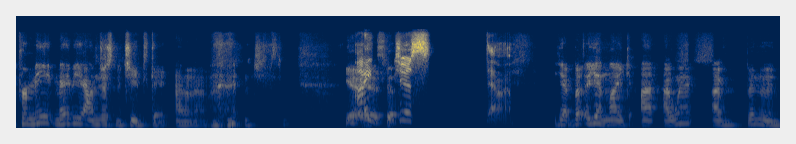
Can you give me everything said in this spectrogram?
for me, maybe I'm just a cheapskate. I don't know. yeah, i it's just, just i don't know Yeah, but again, like I, I went, I've been to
